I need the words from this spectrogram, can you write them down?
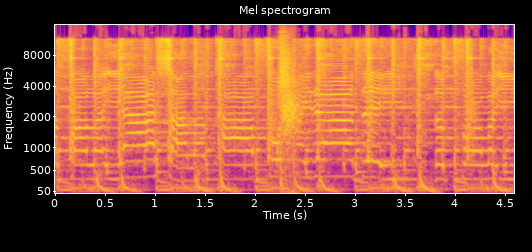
দাঁত ফালাইয়া শালা থাপড় মাইরা দেই দাঁত ফালাইয়া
